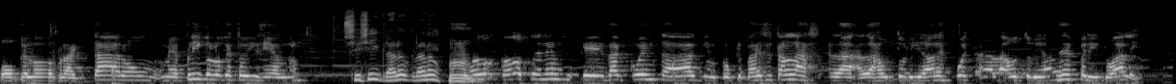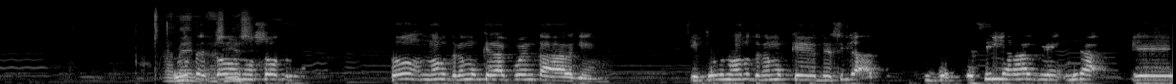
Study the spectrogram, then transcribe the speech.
o que lo raptaron. ¿Me explico lo que estoy diciendo? Sí, sí, claro, claro. Mm. Todos, todos tenemos que dar cuenta a alguien porque para eso están las, la- las autoridades puestas, las autoridades espirituales. Amén, Entonces, todos es. nosotros, todos nosotros tenemos que dar cuenta a alguien. Y todos nosotros tenemos que decir a- decirle a alguien, mira, eh,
